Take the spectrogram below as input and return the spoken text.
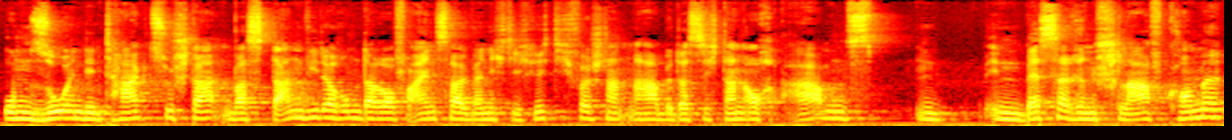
um so in den Tag zu starten, was dann wiederum darauf einzahlt, wenn ich dich richtig verstanden habe, dass ich dann auch abends in, in besseren Schlaf komme,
